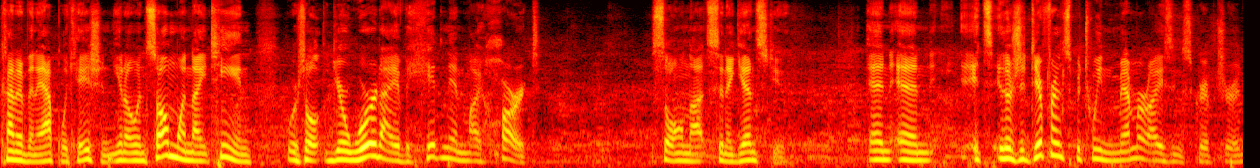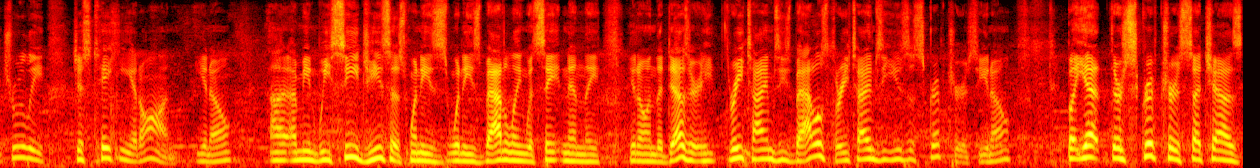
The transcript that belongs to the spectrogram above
kind of an application. You know, in Psalm 119, we're told, Your word I have hidden in my heart, so I'll not sin against you. And, and it's, there's a difference between memorizing scripture and truly just taking it on, you know? I mean, we see Jesus when he's when he's battling with Satan in the you know in the desert. He, three times he battles, three times he uses scriptures. You know, but yet there's scriptures such as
